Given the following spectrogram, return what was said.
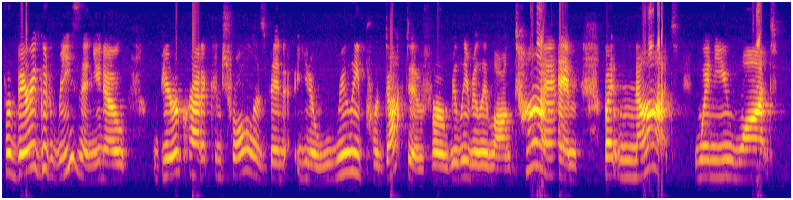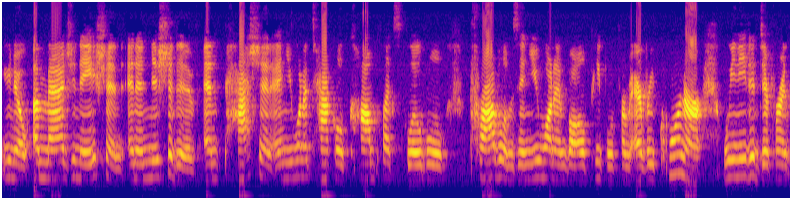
for very good reason. You know, bureaucratic control has been, you know, really productive for a really, really long time, but not when you want, you know, imagination and initiative and passion and you want to tackle complex global problems and you want to involve people from every corner, we need a different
